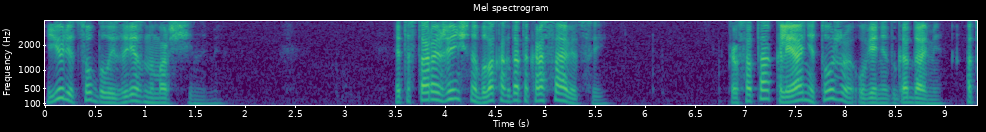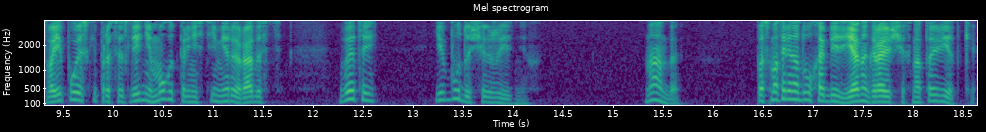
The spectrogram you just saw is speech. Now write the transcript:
Ее лицо было изрезано морщинами. Эта старая женщина была когда-то красавицей, Красота Калиане тоже увянет с годами, а твои поиски просветления могут принести мир и радость в этой и в будущих жизнях. Надо. Посмотри на двух обезьян, играющих на той ветке.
